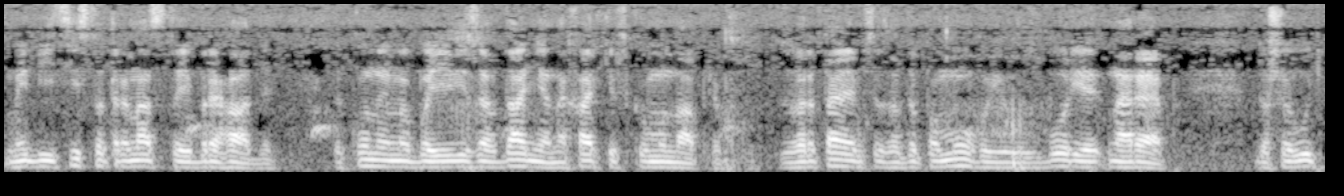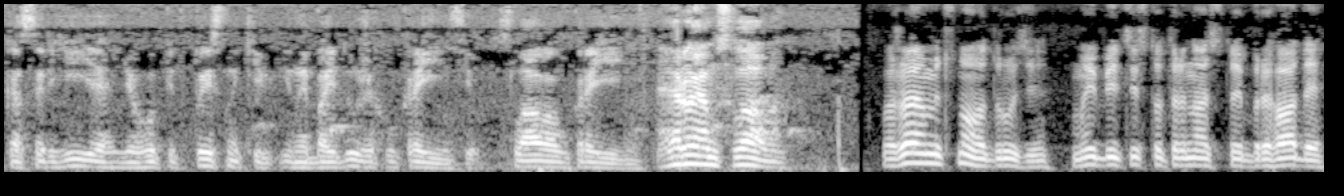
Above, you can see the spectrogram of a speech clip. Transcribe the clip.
Ми бійці 113-ї бригади. Виконуємо бойові завдання на Харківському напрямку. Звертаємося за допомогою у зборі на РЕП до Шелудька Сергія, його підписників і небайдужих українців. Слава Україні! Героям слава! Бажаю міцного, друзі. Ми бійці 113-ї бригади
